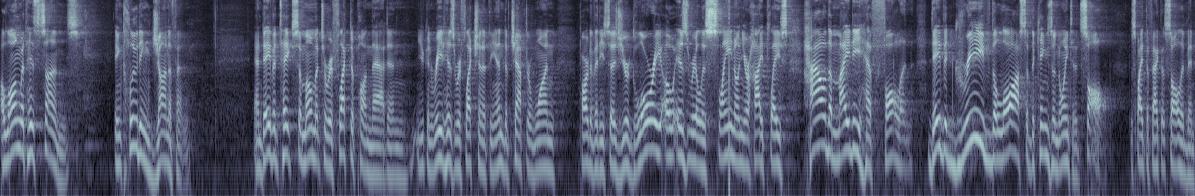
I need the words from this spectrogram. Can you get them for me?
along with his sons, including Jonathan. And David takes a moment to reflect upon that, and you can read his reflection at the end of chapter 1. Part of it, he says, Your glory, O Israel, is slain on your high place. How the mighty have fallen. David grieved the loss of the king's anointed, Saul, despite the fact that Saul had been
